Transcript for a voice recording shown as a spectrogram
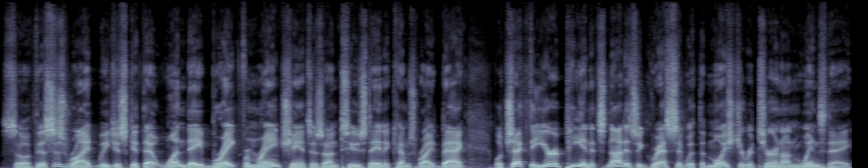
So, if this is right, we just get that one day break from rain chances on Tuesday and it comes right back. We'll check the European. It's not as aggressive with the moisture return on Wednesday.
